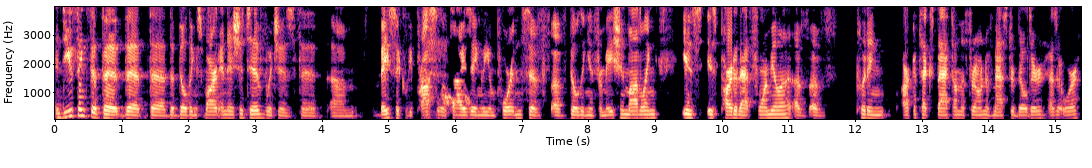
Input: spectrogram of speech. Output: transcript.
And do you think that the the the, the Building Smart initiative, which is the um, basically proselytizing the importance of of building information modeling, is is part of that formula of of putting architects back on the throne of master builder, as it were?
